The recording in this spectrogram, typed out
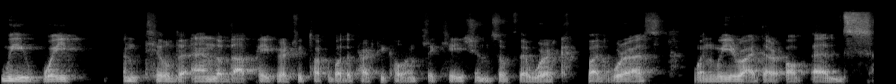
we wait until the end of that paper to talk about the practical implications of the work. But whereas when we write our op-eds,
